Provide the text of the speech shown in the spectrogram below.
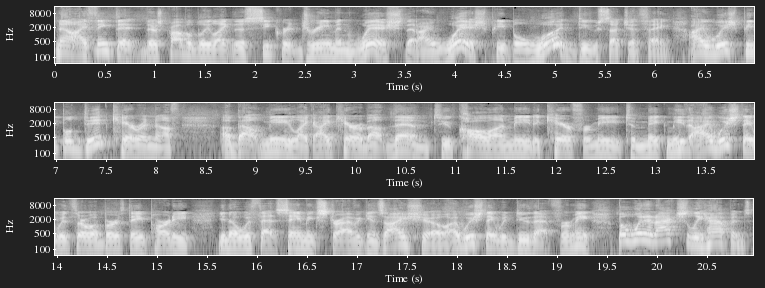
Now, I think that there's probably like this secret dream and wish that I wish people would do such a thing. I wish people did care enough about me like I care about them, to call on me, to care for me, to make me I wish they would throw a birthday party, you know, with that same extravagance I show. I wish they would do that for me. But when it actually happens,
